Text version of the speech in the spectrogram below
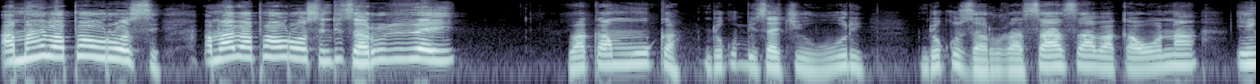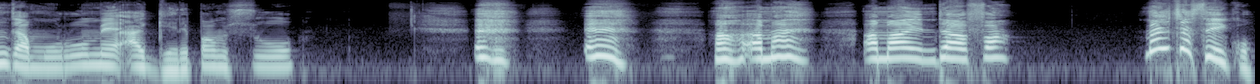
amai vapaurosi amai vapaurosi ndizarurirei? Vakamuka ndokubisa chihuri ndokuzarura sasa vakaona inga murume agere pamusuwo eh, eh, ah, amai amai ndafa. Maita seiko?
